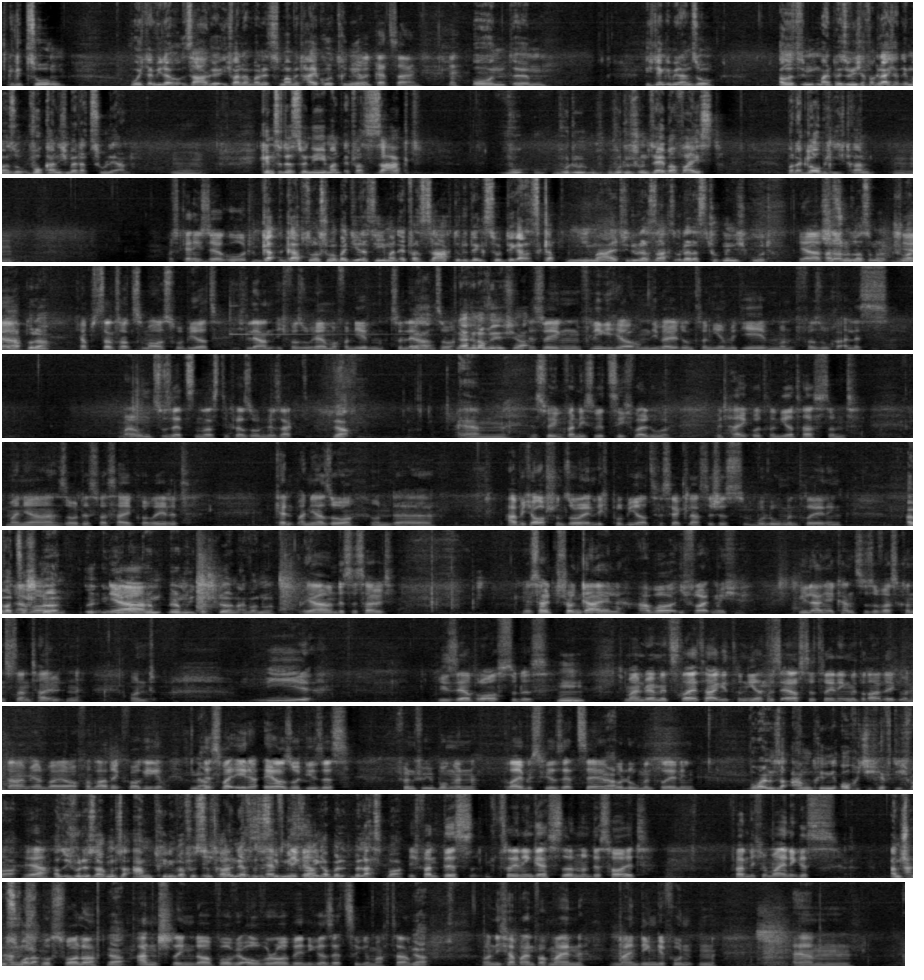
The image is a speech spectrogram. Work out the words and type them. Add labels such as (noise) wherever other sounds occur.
gezogen, wo ich dann wieder sage, ich war dann beim letzten Mal mit Heiko Ich trainieren. wollte gerade sagen. Und ähm, ich denke mir dann so, also mein persönlicher Vergleich hat immer so, wo kann ich mehr dazu lernen? Kennst du das, wenn dir jemand etwas sagt, wo, wo, du, wo du schon selber weißt, boah, da glaube ich nicht dran? Das kenne ich sehr gut. Gab es sowas schon mal bei dir, dass dir jemand etwas sagt und du denkst so, Digga, das klappt niemals, wie du das sagst, oder das tut mir nicht gut? Ja, Hast du schon sowas schon mal Ja. gehabt, oder? Ich habe es dann trotzdem ausprobiert. Ich lerne, ich versuche ja immer von jedem zu lernen Ja. so. ja, genau wie ich, ja. Deswegen fliege ich ja auch um die Welt und trainiere mit jedem und versuche alles mal umzusetzen, was die Person mir sagt. Ja, Ähm, deswegen fand ich es witzig, weil du mit Heiko trainiert hast und man ja so das, was Heiko redet, kennt man ja so und äh, habe ich auch schon so ähnlich probiert. Das ist ja klassisches Volumentraining. einfach Aber- zerstören. Ir- Ja. ir- Irgendwie zerstören einfach nur. Ja, und das ist halt, das ist halt schon geil, aber ich frage mich, wie lange kannst du sowas konstant halten und wie, wie sehr brauchst du das? Mhm. Ich meine, wir haben jetzt drei Tage trainiert. Das erste Training mit Radek und Damian war ja auch von Radek vorgegeben. Ja. Das war eher, eher so dieses fünf Übungen, drei bis vier Sätze, Ja. Volumentraining. Wobei unser Armtraining auch richtig heftig war. Ja. Also ich würde sagen, unser Armtraining war fürs Ich zentrale das Nervensystem nicht weniger be belastbar. Ich fand das Training gestern und das heute fand ich um einiges Anspruchsvoller. anspruchsvoller, Ja. anstrengender, obwohl wir overall weniger Sätze gemacht haben. Ja. Und ich habe einfach mein, mein Ding gefunden. Ähm,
